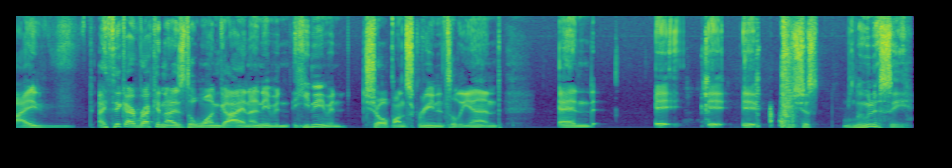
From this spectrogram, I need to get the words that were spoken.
I I think I recognized the one guy, and I didn't even he didn't even show up on screen until the end, and it it it was just lunacy.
